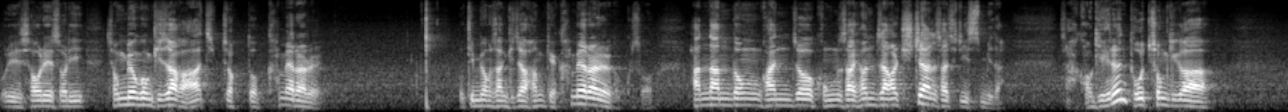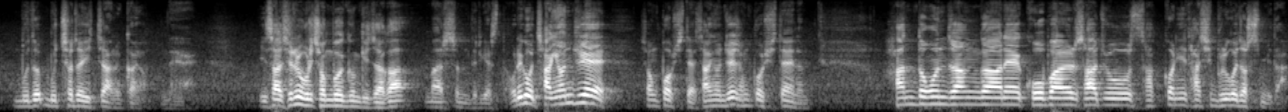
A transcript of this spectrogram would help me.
우리 서울에서 우리 정명곤 기자가 직접 또 카메라를 김병산 기자와 함께 카메라를 갖고서 한남동 관저 공사 현장을 취재한 사실이 있습니다. 자 거기에는 도청기가 묻어, 묻혀져 있지 않을까요? 네. 이 사실을 우리 정보경 기자가 말씀드리겠습니다. 그리고 장현주의 정법 시대, 장현주의 정법 시대에는 한동훈 장관의 고발 사주 사건이 다시 불거졌습니다.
